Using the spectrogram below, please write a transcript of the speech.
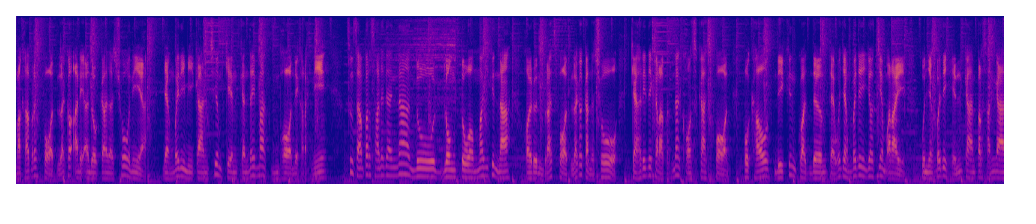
มาคาร์บรสฟอร์ด และก็อาริอันโดกานาโชเนี่ยยังไม่ได้มีการเชื่อมเกมกันได้มากพอในขณะนี้ ซึ่งสามประสานในแดนหน้าดูลงตัวมากยิ่งขึ้นนะ ฮอยรุนบรัสฟอร์ดและก็การนาโช แกรี่ได้กล่าวกับหน้านของสกายสปอร์ต พวกเขาดีขึ้นกว่าเดิม แต่ว่ายังไม่ได้ยอดเยี่ยมอะไร คุณยังไม่ได้เห็นการประสานงาน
